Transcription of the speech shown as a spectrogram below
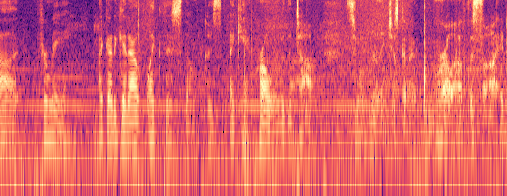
uh, for me. I gotta get out like this though, because I can't crawl over the top. So I'm really just gonna crawl out the side.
